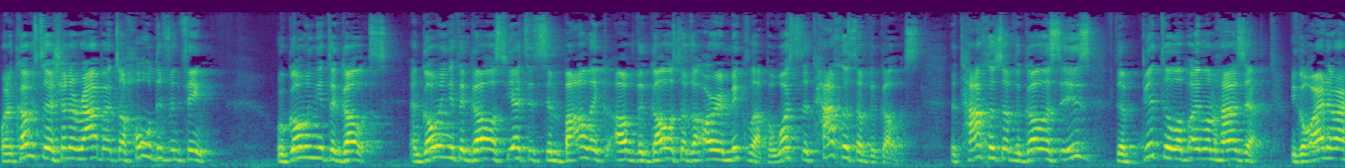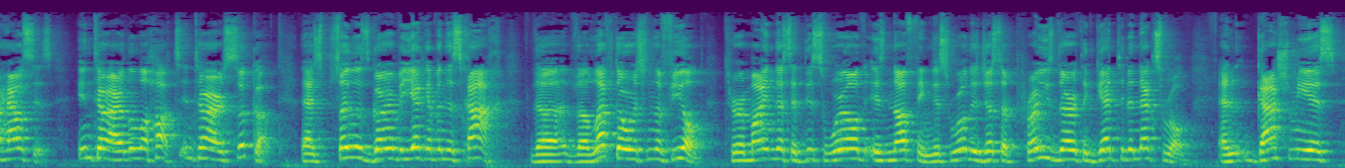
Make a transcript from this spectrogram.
When it comes to Hoshana Rabbah, it's a whole different thing. We're going into Gullus. And going into Gullus, yes, it's symbolic of the Gullus of the Ari Mikla, but what's the tachlis of the Gullus? The tachlis of the Gullus is the bittul of Eilam Hazeh. We go out of our houses, into our little huts, into our sukkah. That's Psailas Garim V'Yekev and Nischach, the, the leftovers from the field, to remind us that this world is nothing. This world is just a praise to get to the next world. And Gashmias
